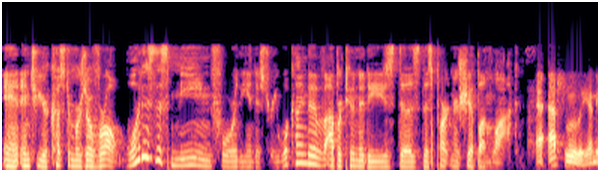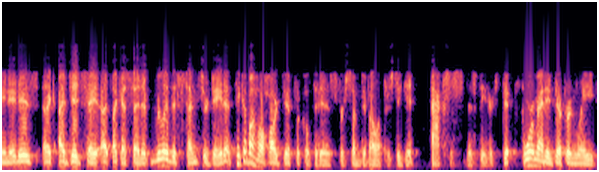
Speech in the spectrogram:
and, and to your customers overall, what does this mean for the industry? What kind of opportunities does this partnership unlock? Absolutely. I mean, it is, like I did say, uh, like I said, it really the sensor data. Think about how hard difficult it is for some developers to get access to this data. It's formatted differently.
